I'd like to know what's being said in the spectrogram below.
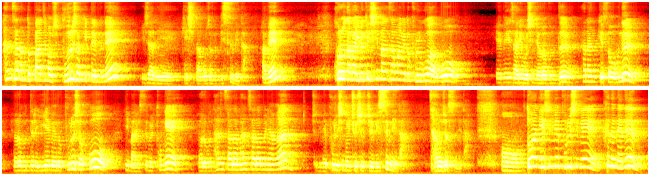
한 사람도 빠짐없이 부르셨기 때문에 이 자리에 계시다고 저는 믿습니다. 아멘. 코로나가 이렇게 심한 상황에도 불구하고 예배의 자리에 오신 여러분들, 하나님께서 오늘 여러분들을 이 예배로 부르셨고, 이 말씀을 통해 여러분 한 사람 한 사람을 향한 주님의 부르심을 주실 줄 믿습니다. 잘 오셨습니다. 어, 또한 예수님의 부르심의 큰 은혜는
